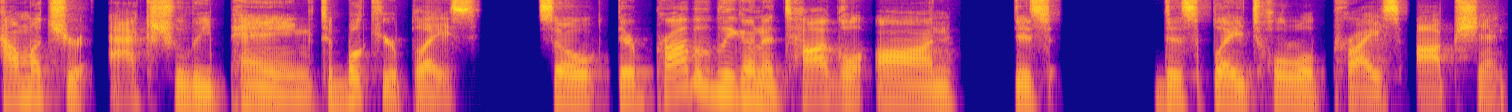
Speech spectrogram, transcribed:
how much you're actually paying to book your place. So they're probably going to toggle on this display total price option.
